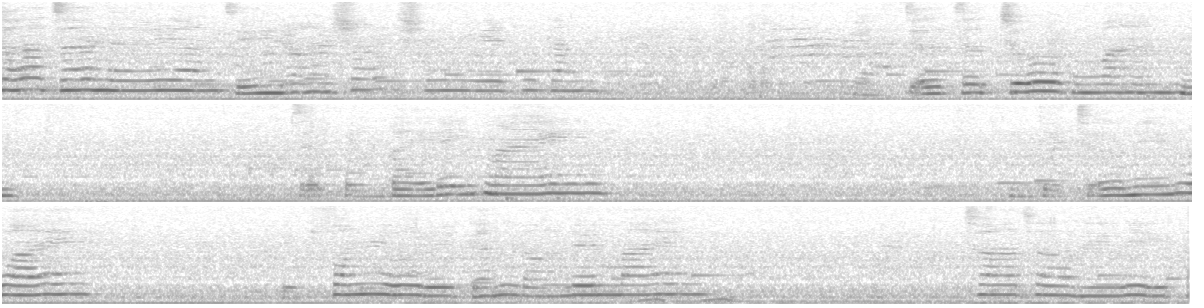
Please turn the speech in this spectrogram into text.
ธอจะในยังที่เราใช้ชีวิตกันอยากเจอเธอทุกวัน จะเป็นไปได้ไหมที่เธอไม่ไหวติดฝนอยู่ด้วยกันตอนได้ไหม ถ้าเธอไม่รีบไป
